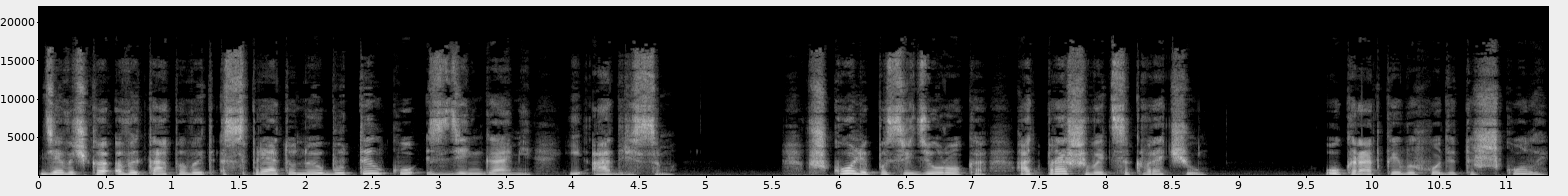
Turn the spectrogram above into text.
Девочка выкапывает спрятанную бутылку с деньгами и адресом. В школе посреди урока отпрашивается к врачу. Украдкой выходит из школы,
